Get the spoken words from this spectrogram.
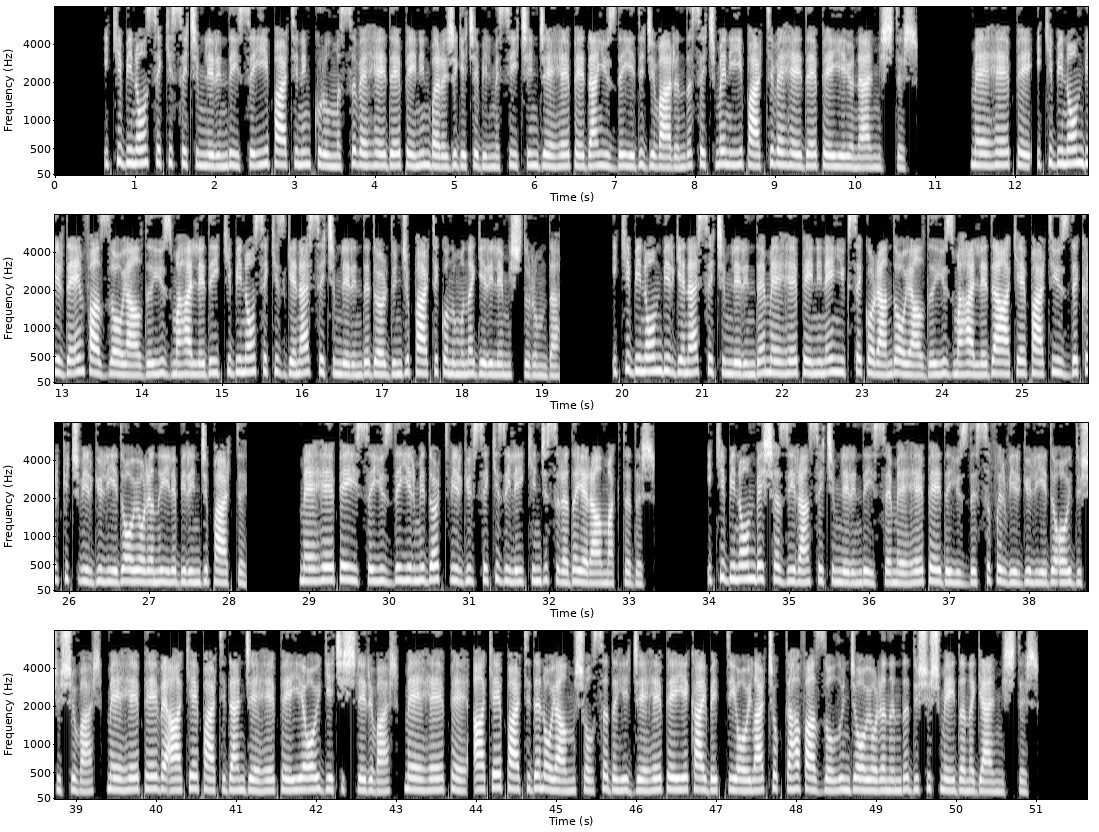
2018 seçimlerinde ise İyi Parti'nin kurulması ve HDP'nin barajı geçebilmesi için CHP'den %7 civarında seçmen İyi Parti ve HDP'ye yönelmiştir. MHP, 2011'de en fazla oy aldığı 100 mahallede 2018 genel seçimlerinde dördüncü parti konumuna gerilemiş durumda. 2011 genel seçimlerinde MHP'nin en yüksek oranda oy aldığı 100 mahallede AK Parti %43,7 oy oranı ile birinci parti. MHP ise %24,8 ile ikinci sırada yer almaktadır. 2015 Haziran seçimlerinde ise MHP'de %0,7 oy düşüşü var. MHP ve AK Parti'den CHP'ye oy geçişleri var. MHP, AK Parti'den oy almış olsa dahi CHP'ye kaybettiği oylar çok daha fazla olunca oy oranında düşüş meydana gelmiştir.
